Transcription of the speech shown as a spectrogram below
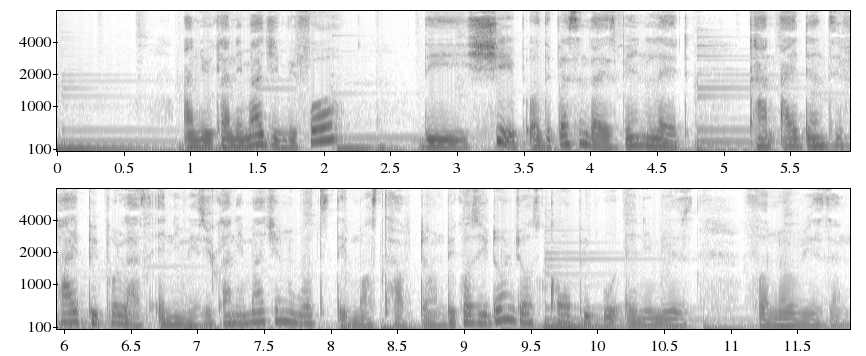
And you can imagine before the sheep or the person that is being led can identify people as enemies, you can imagine what they must have done because you don't just call people enemies for no reason.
